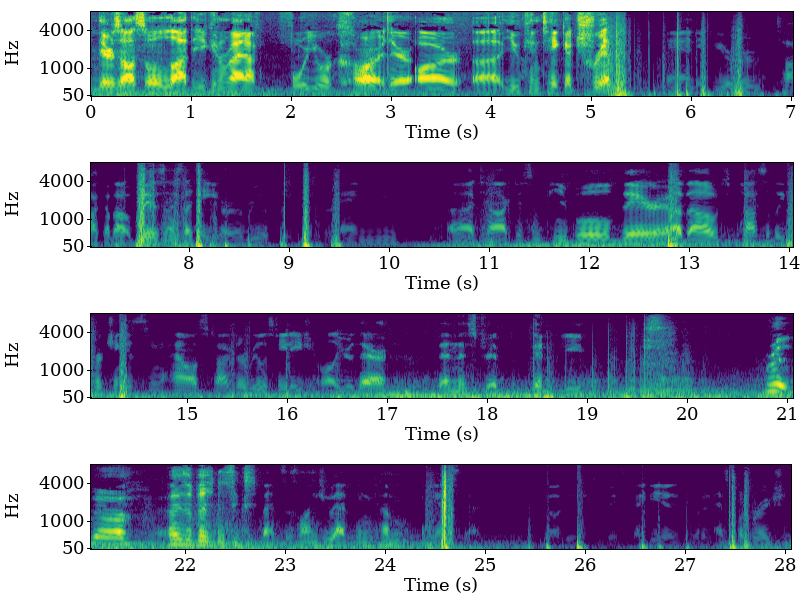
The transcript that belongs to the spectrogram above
there's also a lot that you can write off for your car. There are, uh, you can take a trip, and if you talk about business, let's say you're a real estate investor and you uh, talk to some people there about possibly purchasing a house, talk to a real estate agent while you're there, then this trip can be written off as a business expense as long as you have income against that. So these are some basic ideas what an S corporation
